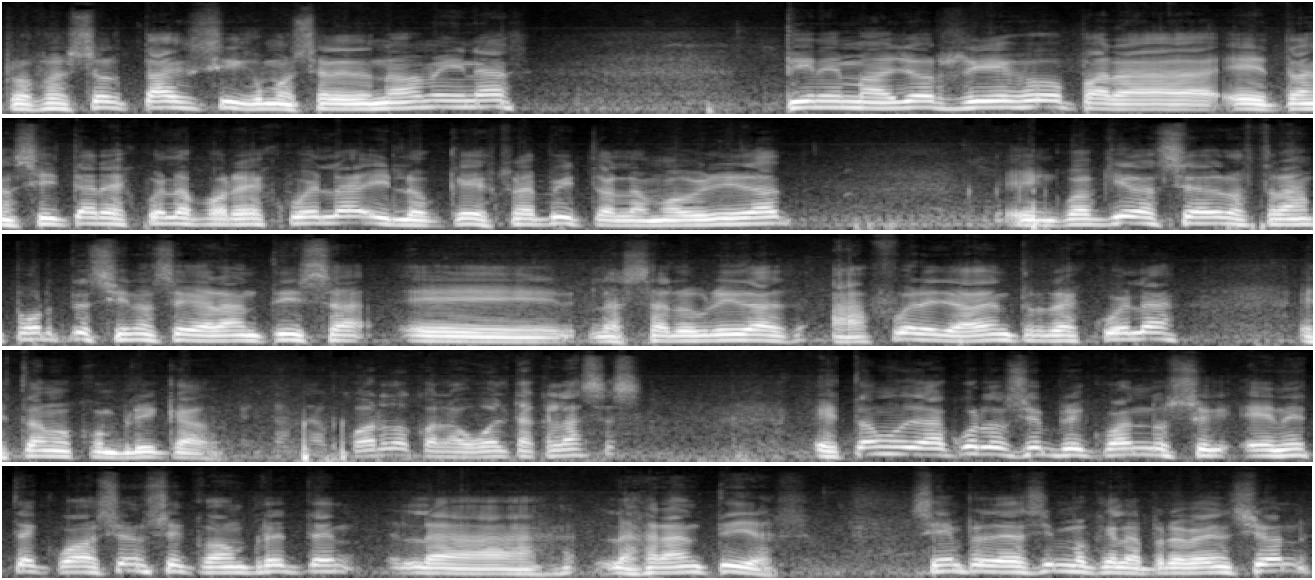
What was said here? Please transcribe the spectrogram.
profesor taxi, como se le denomina, tienen mayor riesgo para eh, transitar escuela por escuela y lo que es, repito, la movilidad en cualquiera sea de los transportes, si no se garantiza eh, la salubridad afuera y adentro de la escuela, estamos complicados. ¿Están de acuerdo con la vuelta a clases? Estamos de acuerdo siempre y cuando en esta ecuación se completen las garantías. Siempre decimos que la prevención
